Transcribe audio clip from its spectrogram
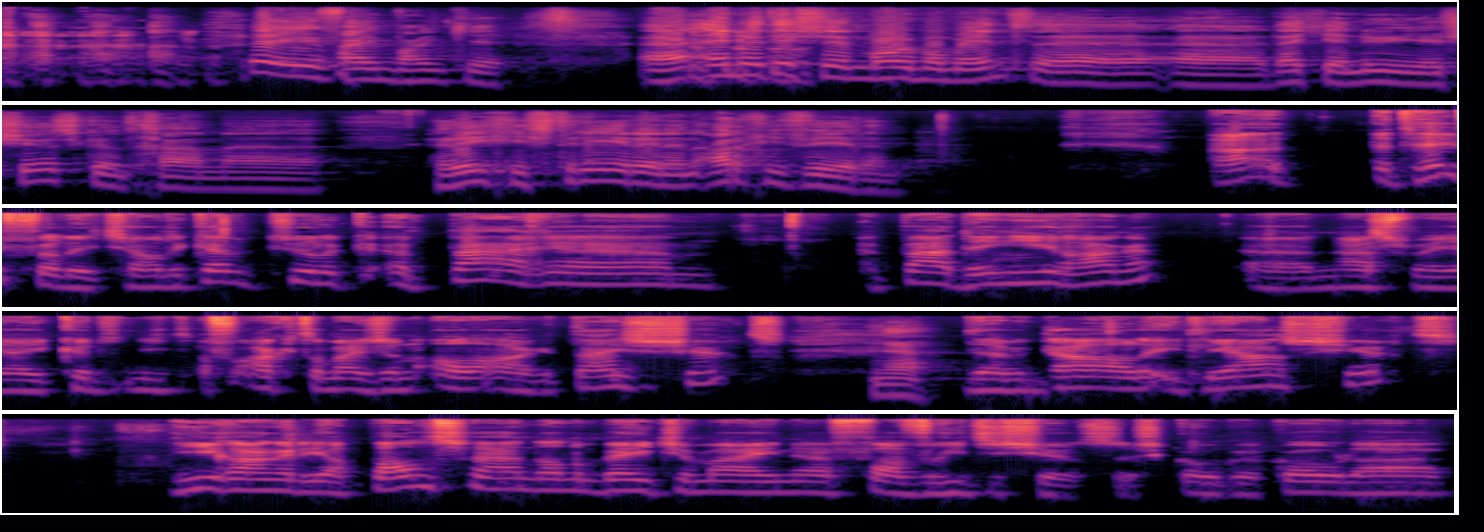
hey, fijn bankje. en het is een mooi moment dat je nu je shirts kunt gaan registreren en archiveren. Ah, het, het, heeft wel iets, want ik heb natuurlijk een paar, ehm, een paar dingen hier hangen. naast me, ja, je kunt het niet, of achter mij zijn alle Argentijnse shirts. Ja. Dan heb ik daar alle Italiaanse shirts. Hier hangen de Japanse en dan een beetje mijn favoriete shirts. Dus Coca-Cola,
